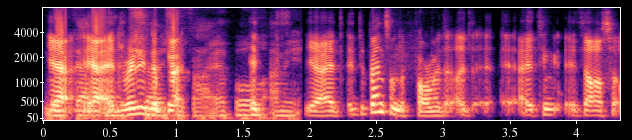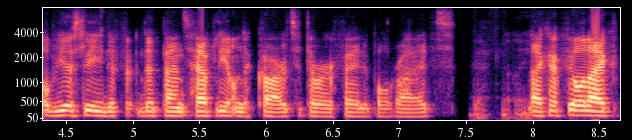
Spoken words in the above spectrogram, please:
yeah, yeah, it really depends. I mean, yeah, it, it, depends on the format. I think it also obviously depends heavily on the cards that are available, right? Definitely. Like I feel like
